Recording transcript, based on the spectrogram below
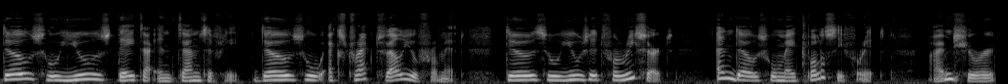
Those who use data intensively, those who extract value from it, those who use it for research, and those who make policy for it. I'm sure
